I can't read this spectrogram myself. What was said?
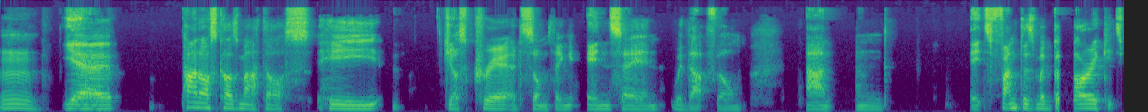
Mm, yeah, Panos Cosmatos, he just created something insane with that film. And, and it's phantasmagoric, it's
